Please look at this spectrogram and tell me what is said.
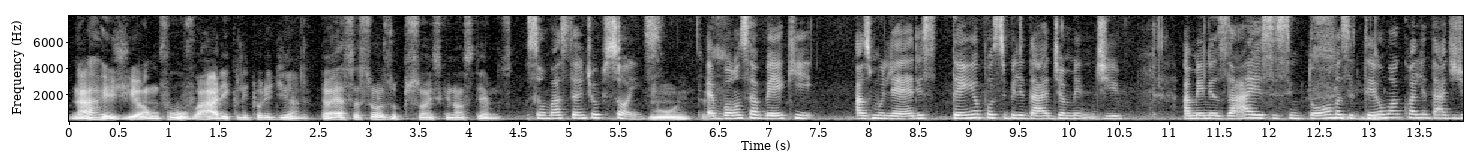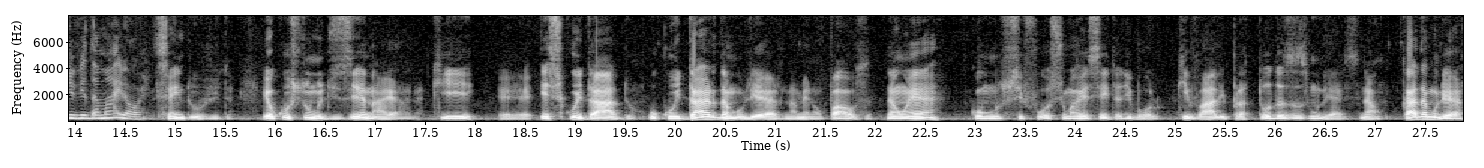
na região vulvar e clitoridiana. Então essas são as opções que nós temos. São bastante opções. Muitas. É bom saber que as mulheres têm a possibilidade de amenizar esses sintomas Sim. e ter uma qualidade de vida maior. Sem dúvida. Eu costumo dizer, Nayara, que é, esse cuidado, o cuidar da mulher na menopausa, não é como se fosse uma receita de bolo, que vale para todas as mulheres. Não. Cada mulher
